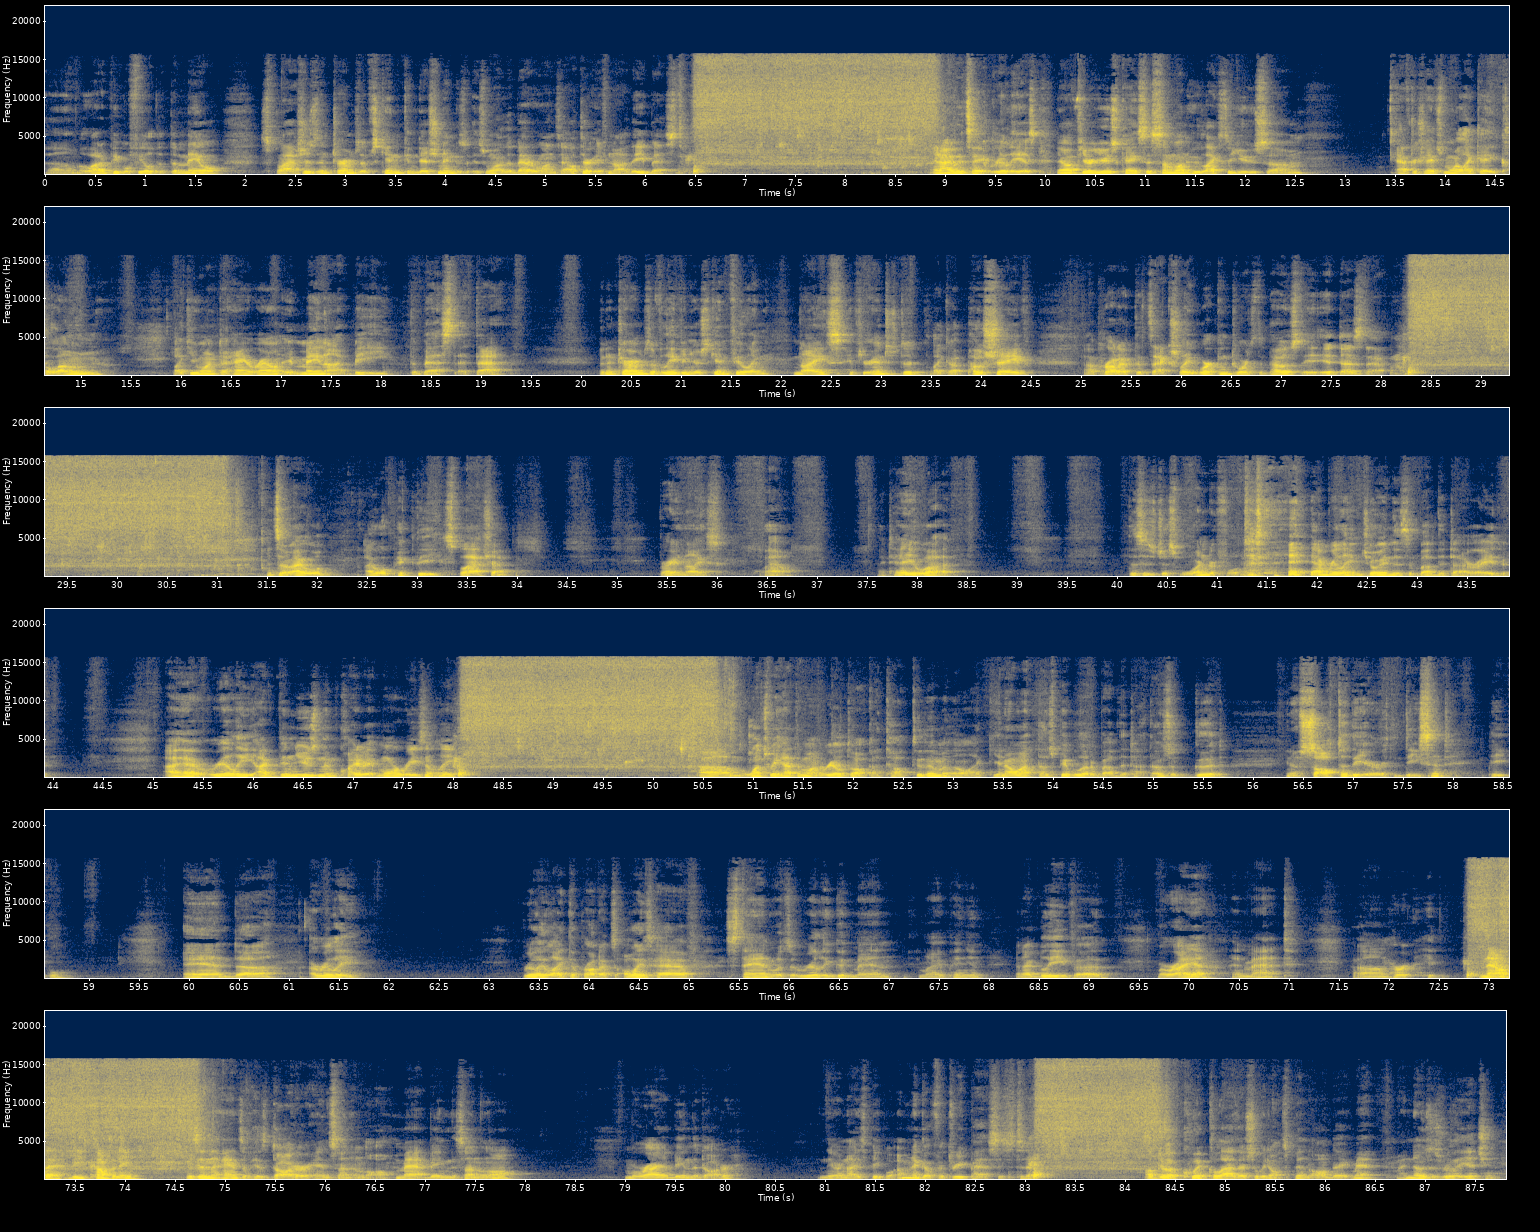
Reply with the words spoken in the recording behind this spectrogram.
Um, a lot of people feel that the Maol splashes in terms of skin conditioning is, is one of the better ones out there, if not the best. And I would say it really is. Now, if your use case is someone who likes to use um, aftershaves more like a cologne, like you want to hang around, it may not be the best at that. But in terms of leaving your skin feeling nice, if you're interested, like a post-shave a product that's actually working towards the post, it, it does that. And so I will I will pick the splash up. Very nice. Wow. I tell you what, this is just wonderful today. I'm really enjoying this above the tie razor. I have really, I've been using them quite a bit more recently. Um, once we had them on Real Talk, I talked to them and they're like, you know what? Those people that are above the top, those are good, you know, salt of the earth, decent people. And uh, I really, really like the products. Always have. Stan was a really good man, in my opinion. And I believe uh, Mariah and Matt, um, her now that the company is in the hands of his daughter and son-in-law. Matt being the son-in-law, Mariah being the daughter. They're nice people. I'm going to go for three passes today. I'll do a quick lather so we don't spend all day. Man, my nose is really itching.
